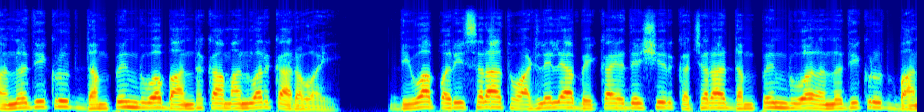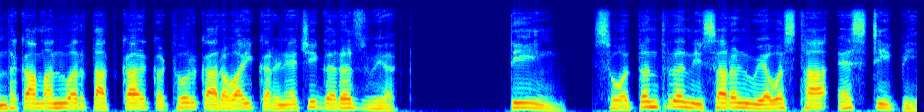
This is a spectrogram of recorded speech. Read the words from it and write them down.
अनधिकृत डम्पिंग व बांधकामांवर कारवाई. दिवा परिसरात वाढलेल्या बेकायदेशीर कचरा डम्पिंग व अनधिकृत बांधकामांवर तात्काळ कठोर कारवाई करण्याची गरज व्यक्त तीन. स्वतंत्र निसारण व्यवस्था एस टी पी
